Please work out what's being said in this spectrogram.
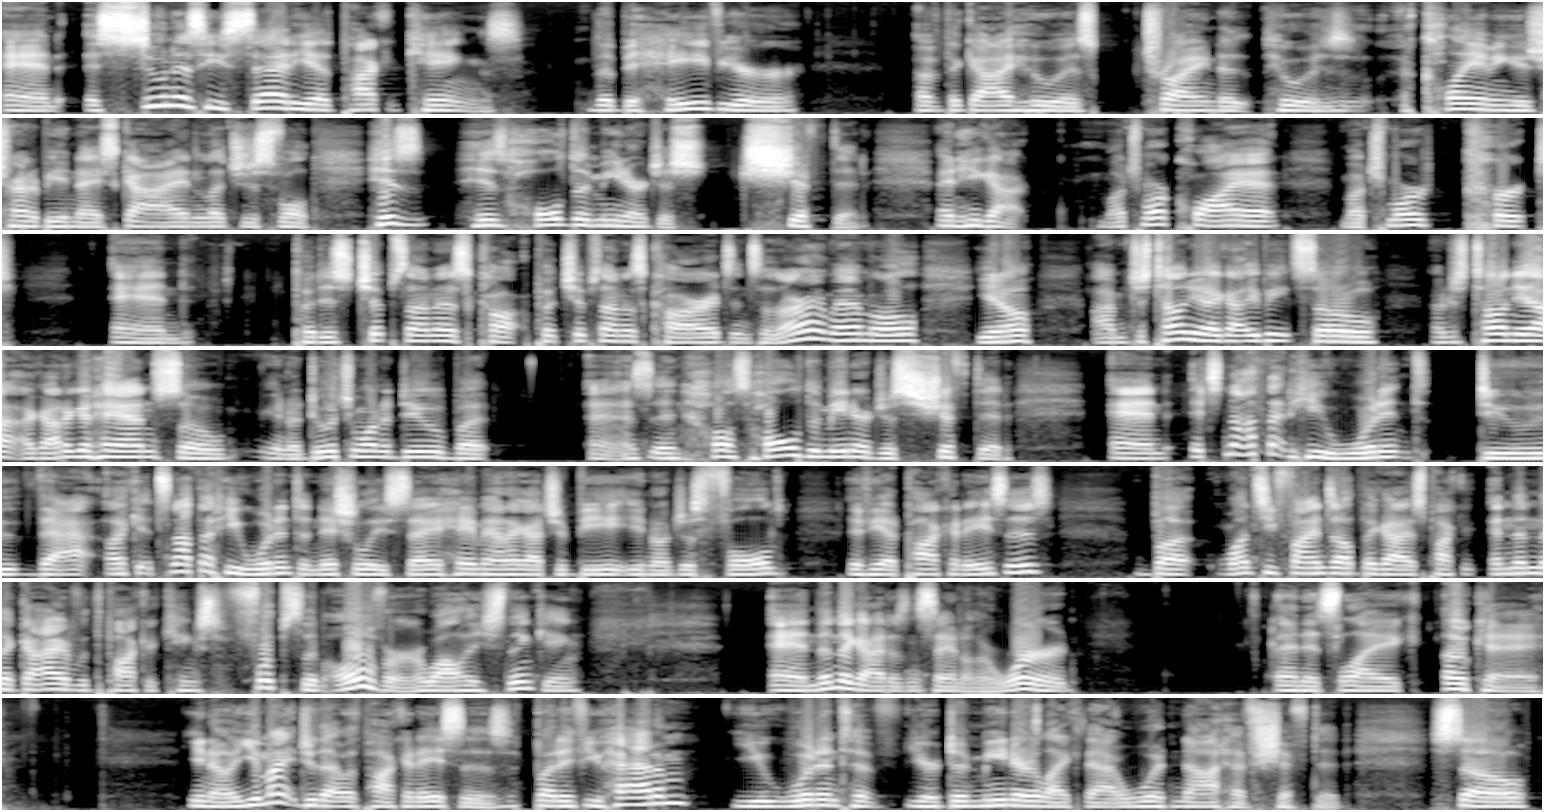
and as soon as he said he had pocket kings, the behavior of the guy who is trying to who is claiming he was trying to be a nice guy and let you just fold his his whole demeanor just shifted. And he got much more quiet much more curt and put his chips on his car put chips on his cards and says all right man well you know i'm just telling you i got you beat so i'm just telling you i got a good hand so you know do what you want to do. But as in his whole demeanor just shifted and it's not that he wouldn't do that. Like, it's not that he wouldn't initially say, hey, man, I got you beat, you know, just fold if he had pocket aces. But once he finds out the guy's pocket, and then the guy with the pocket kings flips them over while he's thinking, and then the guy doesn't say another word. And it's like, okay, you know, you might do that with pocket aces, but if you had them, you wouldn't have, your demeanor like that would not have shifted. So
